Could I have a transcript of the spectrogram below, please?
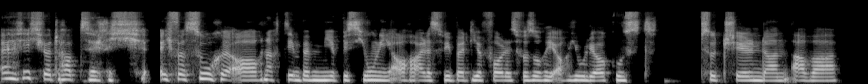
ich würde hauptsächlich, ich versuche auch, nachdem bei mir bis Juni auch alles wie bei dir voll ist, versuche ich auch Juli, August zu chillen dann. Aber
